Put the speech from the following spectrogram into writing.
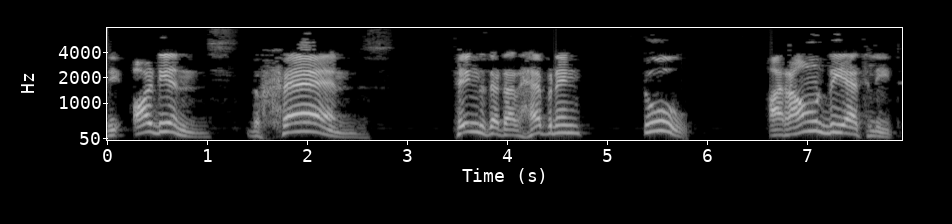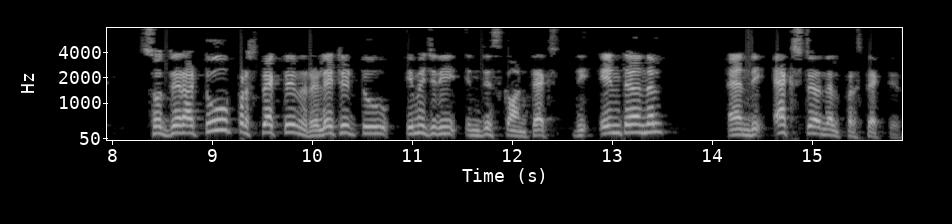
the audience the fans things that are happening to around the athlete. So there are two perspectives related to imagery in this context, the internal and the external perspective.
